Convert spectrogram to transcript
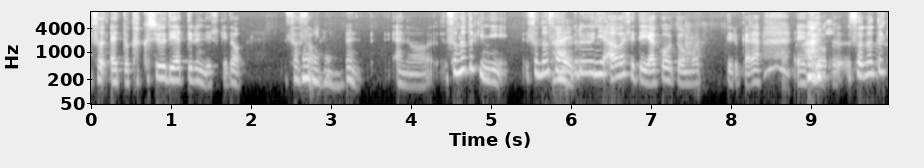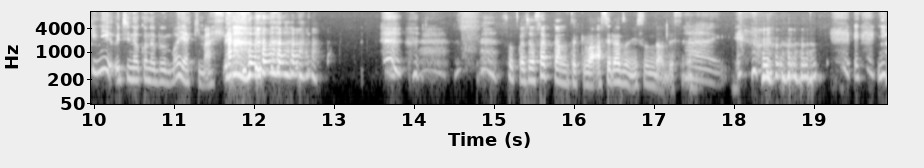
そうえっと隔週でやってるんですけど、そうそう、うんうんあのその時にそのサークルに合わせて焼こうと思ってるから、えっとその時にうちの子の分も焼きます。そっかじゃあサッカーの時は焦らずに済んだんですね。はい。え、に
